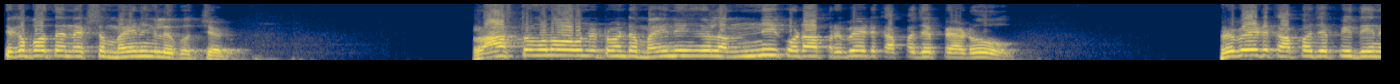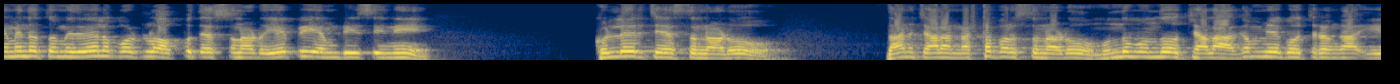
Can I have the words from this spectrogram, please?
ఇకపోతే నెక్స్ట్ మైనింగ్లోకి వచ్చాడు. రాష్ట్రంలో ఉన్నటువంటి మైనింగ్లు అన్నీ కూడా ప్రైవేట్కి అప్పచెప్పాడు ప్రైవేట్కి అప్పచెప్పి దీని మీద తొమ్మిది వేల కోట్లు అప్పు తెస్తున్నాడు. ఏపీఎండిసిని కొల్లేరు చేస్తున్నాడు. దాన్ని చాలా నష్టపరుస్తున్నాడు. ముందు ముందు చాలా అగమ్య గోచరంగా ఈ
